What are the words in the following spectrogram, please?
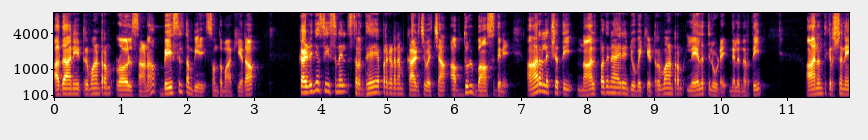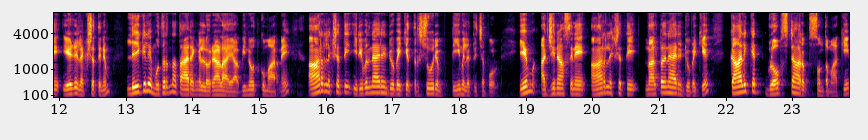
അദാനി ട്രിവാൻഡ്രം റോയൽസാണ് ബേസിൽ തമ്പിയെ സ്വന്തമാക്കിയത്. കഴിഞ്ഞ സീസണിൽ ശ്രദ്ധേയ പ്രകടനം കാഴ്ചവെച്ച അബ്ദുൾ ബാസിദിനെ ആറ് ലക്ഷത്തി നാൽപ്പതിനായിരം രൂപയ്ക്ക് ട്രിവാൻഡ്രം ലേലത്തിലൂടെ നിലനിർത്തി. ആനന്ദ് കൃഷ്ണനെ ഏഴ് ലക്ഷത്തിനും ലീഗിലെ മുതിർന്ന താരങ്ങളിൽ ഒരാളായ വിനോദ് കുമാറിനെ ആറ് ലക്ഷത്തി ഇരുപതിനായിരം രൂപയ്ക്ക് തൃശൂരും ടീമിലെത്തിച്ചപ്പോൾ എം അജിനാസിനെ ആറ് ലക്ഷത്തി നാൽപ്പതിനായിരം രൂപയ്ക്ക് കാലിക്കറ്റ് ഗ്ലോബ് സ്റ്റാറും സ്വന്തമാക്കി.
